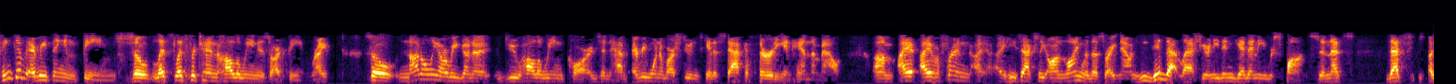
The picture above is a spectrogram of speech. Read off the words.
think of everything in themes. So let's let's pretend Halloween is our theme, right? So not only are we going to do Halloween cards and have every one of our students get a stack of 30 and hand them out, um, I, I have a friend. I, I, he's actually online with us right now, and he did that last year, and he didn't get any response. And that's that's a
